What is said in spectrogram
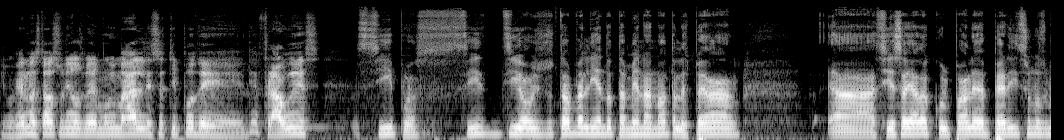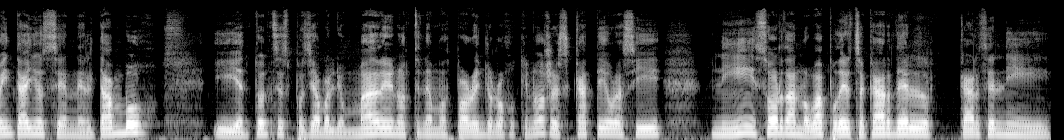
El gobierno de Estados Unidos ve muy mal ese tipo de, de fraudes. Sí, pues sí, yo estaba leyendo también la nota, le esperan, ah, si es hallado culpable de pérdidas unos 20 años en el tambo y entonces pues ya valió madre, no tenemos Power Ranger rojo que nos rescate, ahora sí, ni Sorda no va a poder sacar del cárcel ni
